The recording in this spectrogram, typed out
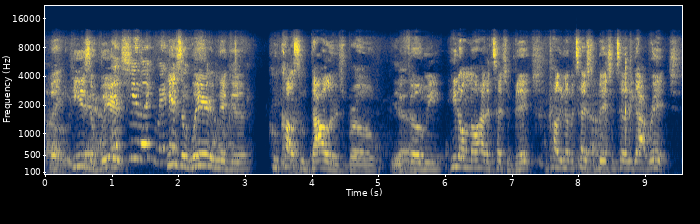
But Oh, he's damn. a weird, And she like made he's it a seem weird so- nigga who caught some dollars, bro. You feel me? He don't know how to touch a bitch. He probably never touched Yeah. a bitch until he got rich.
